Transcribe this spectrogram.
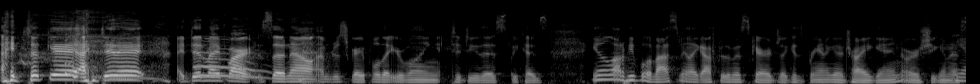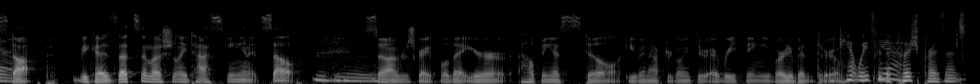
I took it, I did it, I did my part. So now I'm just grateful that you're willing to do this because you know a lot of people have asked me like after the miscarriage like is Breeana going to try again or is she going to Yeah. stop? Because that's emotionally tasking in itself. Mm-hmm. So I'm just grateful that you're helping us still even after going through everything you've already been through. I can't wait for Yeah. the push present.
